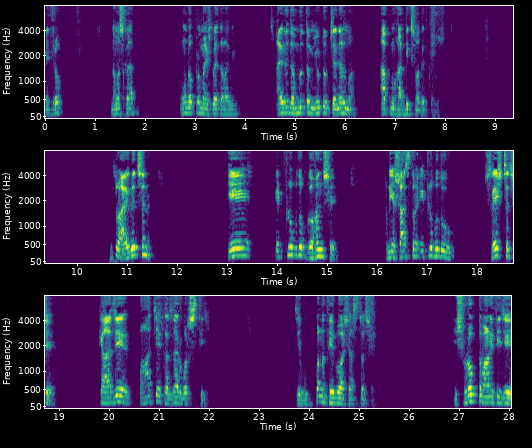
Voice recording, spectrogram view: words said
મિત્રો, નમસ્કાર. હું ડૉક્ટર મહેશભાઈ તળાવી, આયુર્વેદ અમૃતમ યુટ્યુબ ચેનલમાં આપનું હાર્દિક સ્વાગત કરું છું. મિત્રો, આયુર્વેદ છે ને, એ એટલો બધો ગહન છે અને એ શાસ્ત્ર એટલું બધું શ્રેષ્ઠ છે કે આજે પાંચ એક હજાર વર્ષથી જે ઉત્પન્ન થયેલું આ શાસ્ત્ર છે ઈશ્વરોક્ત વાણીથી જે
